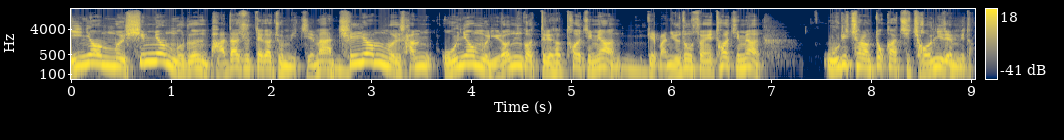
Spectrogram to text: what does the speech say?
2년물, 10년물은 받아줄 때가 좀 있지만 7년물, 3, 5년물 이런 것들에서 터지면 이렇게 만 유동성이 터지면 우리처럼 똑같이 전이 됩니다.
